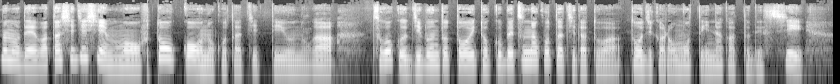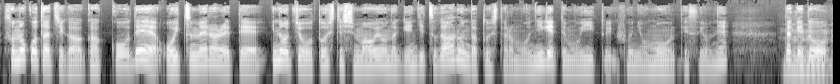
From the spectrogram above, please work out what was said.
なので私自身も不登校の子たちっていうのがすごく自分と遠い特別な子たちだとは当時から思っていなかったですしその子たちが学校で追い詰められて命を落としてしまうような現実があるんだとしたらもう逃げてもいいというふうに思うんですよね。だけど、うん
